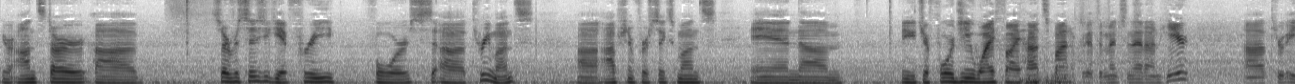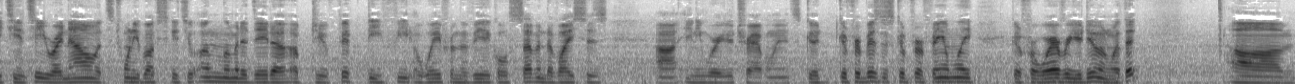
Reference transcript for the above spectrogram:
Your OnStar uh, services you get free for uh, three months, uh, option for six months, and um, you get your 4G Wi-Fi hotspot. I forgot to mention that on here. Uh, through AT&T right now it's 20 bucks to get you unlimited data up to 50 feet away from the vehicle seven devices uh, anywhere you're traveling. It's good, good for business, good for family, good for wherever you're doing with it. Um,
